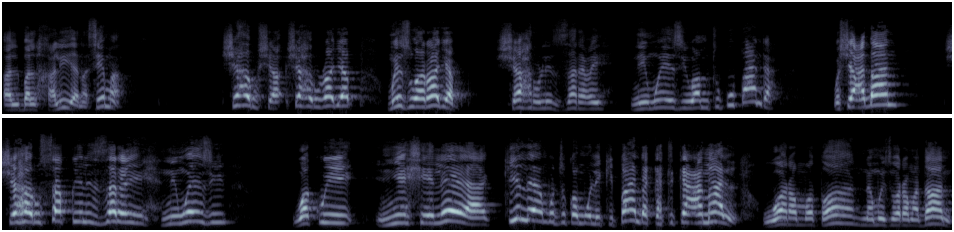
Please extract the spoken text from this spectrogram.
al-Balkhali anasema shahru shahru Rajab mwezi wa Rajab shahru lizar'i ni mwezi wa mtu kupanda. Wa Shaaban shahru saqi lizar'i ni mwezi wa kuinyeshelea kile ambacho kwa mulikipanda katika amal wa Ramadhan na mwezi wa Ramadhan.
